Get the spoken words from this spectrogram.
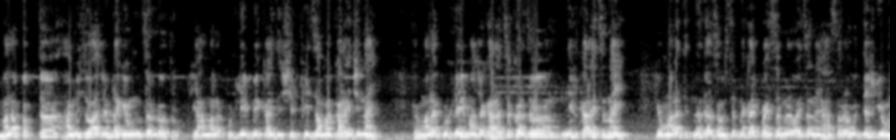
मला फक्त आम्ही जो अजेंडा घेऊन उतरलो होतो की आम्हाला कुठलीही बेकायदेशीर फी जमा करायची नाही. किंवा मला कुठलंही माझ्या घराचं कर्ज नील करायचं नाही किंवा मला तिथनं त्या संस्थेतनं काही पैसा मिळवायचा नाही हा सरळ उद्देश घेऊन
